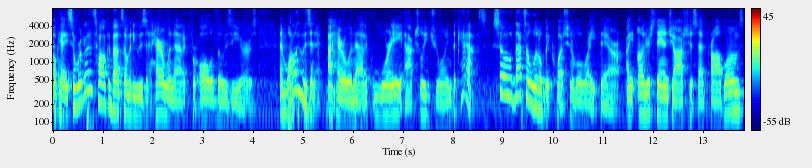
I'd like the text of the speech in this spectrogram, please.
Okay, so we're going to talk about somebody who's a heroin addict for all of those years. And while he was an, a heroin addict, Lauri actually joined the cast. So that's a little bit questionable right there. I understand Josh just had problems.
